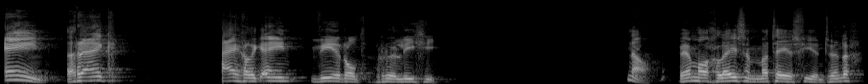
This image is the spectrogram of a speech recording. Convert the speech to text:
één rijk, eigenlijk één wereldreligie. Nou, we hebben al gelezen Matthäus 24.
